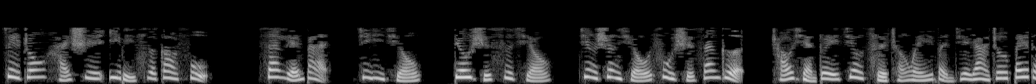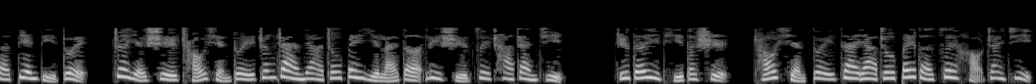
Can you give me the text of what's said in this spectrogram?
最终还是一比四告负。三连败，进一球，丢十四球，净胜球负十三个。朝鲜队就此成为本届亚洲杯的垫底队，这也是朝鲜队征战亚洲杯以来的历史最差战绩。值得一提的是，朝鲜队在亚洲杯的最好战绩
